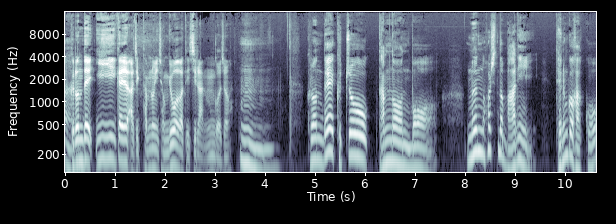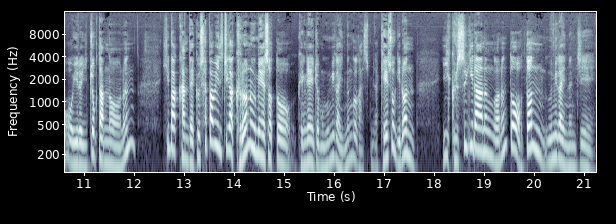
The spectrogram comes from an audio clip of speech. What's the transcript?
예. 그런데 이게 아직 담론이 정교화가 되질 않는 거죠. 음. 그런데 그쪽 담론 뭐는 훨씬 더 많이 되는 것 같고 오히려 이쪽 담론은 희박한데 그 쇠밥 일지가 그런 의미에서 또 굉장히 좀 의미가 있는 것 같습니다. 계속 이런 이 글쓰기라는 거는 또 어떤 의미가 있는지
